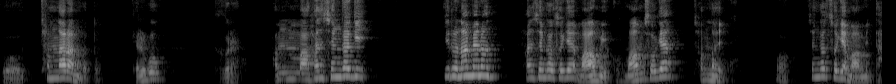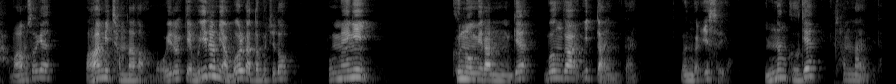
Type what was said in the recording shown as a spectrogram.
그 참나라는 것도 결국 그거라요. 한, 마- 한 생각이 일어나면은 한 생각 속에 마음이 있고 마음 속에 참나 있고 뭐 생각 속에 마음이 있다. 마음 속에 마음이 참나다. 뭐 이렇게 뭐 이름이야 뭘 갖다 붙여도 분명히 그 놈이라는 게 뭔가 있다 아닙니까? 뭔가 있어요. 있는 그게 참나입니다.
